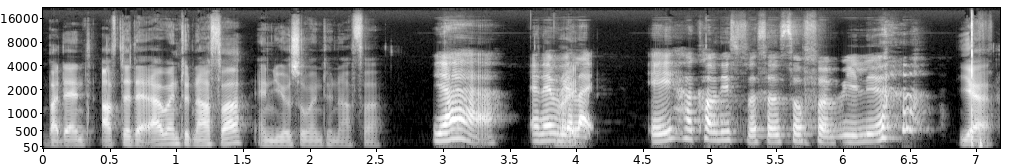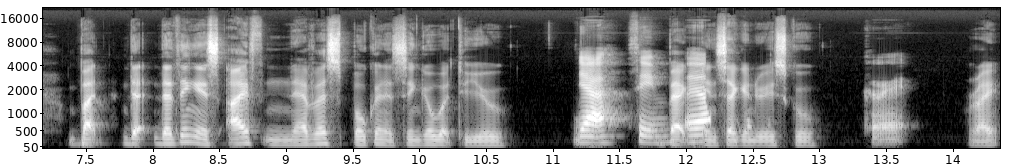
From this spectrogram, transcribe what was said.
But then after that, I went to NAFA and you also went to NAFA. Yeah. And then we're like, eh, how come this person so familiar? Yeah, but the, the thing is, I've never spoken a single word to you yeah. Same. back Yeah. in secondary school, Correct. right?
